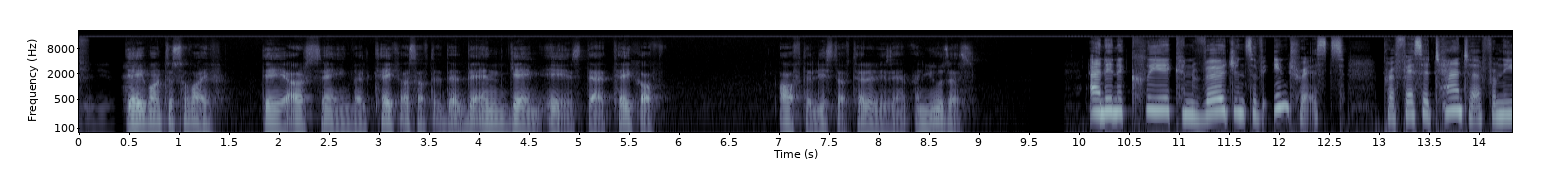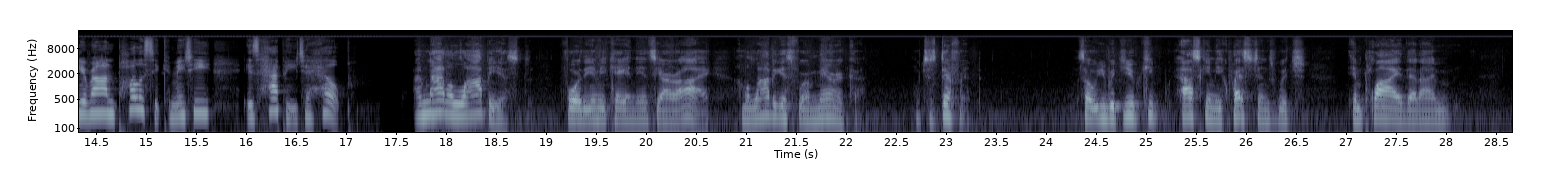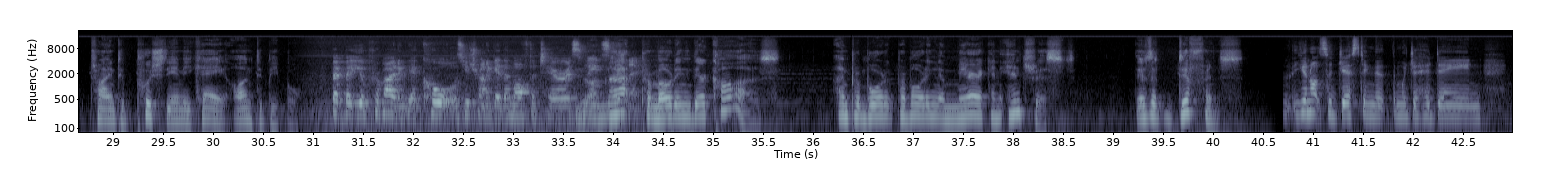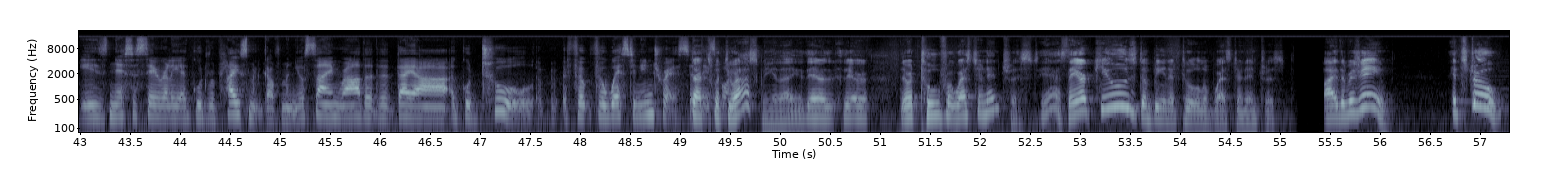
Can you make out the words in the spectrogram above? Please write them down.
They want to survive. They are saying, well, take us off. The, the, the end game is that take off off the list of terrorism and use us. And in a clear convergence of interests, Professor Tanter from the Iran Policy Committee is happy to help. I'm not a lobbyist for the MEK and the NCRI. I'm a lobbyist for America, which is different. So you, but you keep asking me questions which imply that I'm trying to push the MEK onto people. But, but you're promoting their cause. You're trying to get them off the terrorist no, list. I'm not promoting their cause. I'm promoting, promoting American interest. There's a difference. You're not suggesting that the Mujahideen is necessarily a good replacement government. You're saying rather that they are a good tool for, for Western interests. That's what point. you asked me. They're, they're, they're a tool for Western interest. Yes, they are accused of being a tool of Western interest by the regime. It's true.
